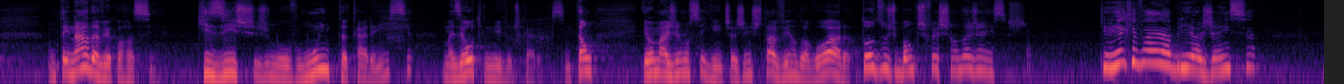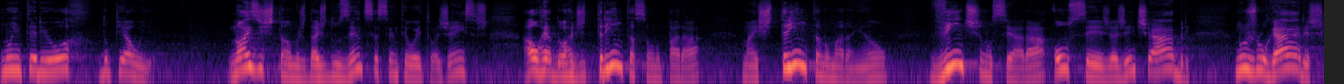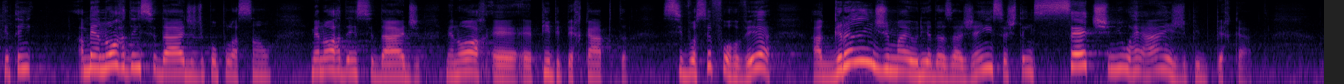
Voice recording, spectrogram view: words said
não tem nada a ver com a Rocinha. Que existe, de novo, muita carência, mas é outro nível de carência. Então, eu imagino o seguinte: a gente está vendo agora todos os bancos fechando agências. Quem é que vai abrir agência no interior do Piauí? Nós estamos, das 268 agências, ao redor de 30 são no Pará, mais 30 no Maranhão, 20 no Ceará, ou seja, a gente abre nos lugares que tem a menor densidade de população, menor densidade, menor é, é, PIB per capita. Se você for ver, a grande maioria das agências tem 7 mil reais de PIB per capita.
